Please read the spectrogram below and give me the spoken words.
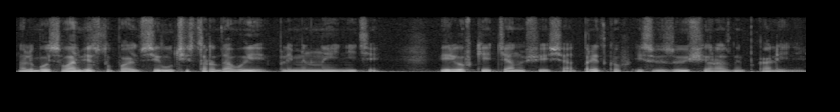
На любой свадьбе вступают в силу чисто родовые, племенные нити – веревки, тянущиеся от предков и связующие разные поколения.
